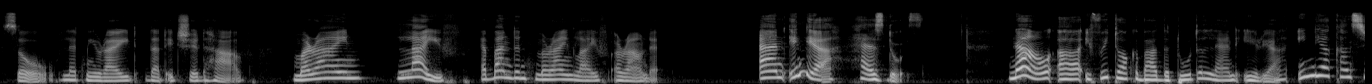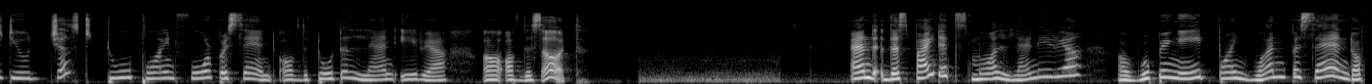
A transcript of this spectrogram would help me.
So let me write that it should have marine life, abundant marine life around it. And India has those. Now, uh, if we talk about the total land area, India constitutes just 2.4% of the total land area uh, of this earth. And despite its small land area, a whooping 8.1% of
